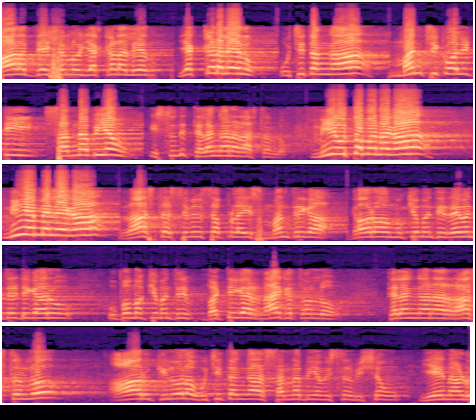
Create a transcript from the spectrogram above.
భారతదేశంలో ఎక్కడ లేదు. ఎక్కడ లేదు. ఉచితంగా మంచి క్వాలిటీ సన్న బియ్యం ఇస్తుంది తెలంగాణ రాష్ట్రంలో. మీ ఉత్తమనగా మీ ఎమ్మెల్యేగా రాష్ట్ర సివిల్ సప్లైస్ మంత్రిగా గౌరవ ముఖ్యమంత్రి రేవంత్ రెడ్డి గారు ఉప ముఖ్యమంత్రి భట్టి గారి నాయకత్వంలో తెలంగాణ రాష్ట్రంలో ఆరు కిలోల ఉచితంగా సన్న బియ్యం ఇస్తున్న విషయం ఏనాడు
